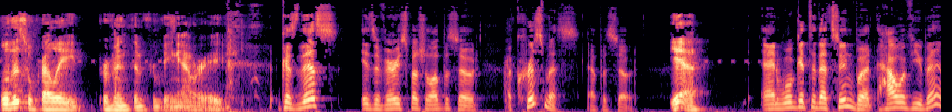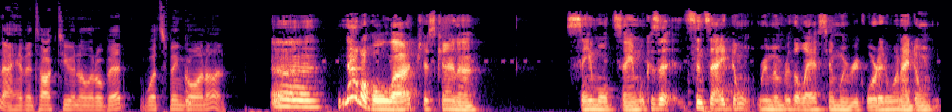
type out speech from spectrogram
Well, this will probably prevent them from being outraged. Because this is a very special episode, a Christmas episode. Yeah. And we'll get to that soon, but how have you been? I haven't talked to you in a little bit. What's been going on? Uh, not a whole lot. Just kind of same old, same old. Because since I don't remember the last time we recorded one, I don't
